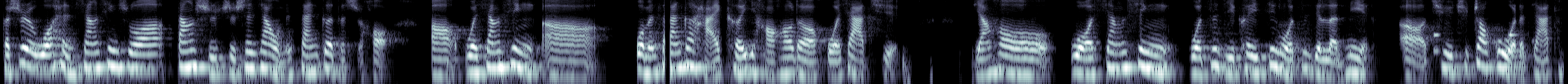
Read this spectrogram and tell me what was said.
可是我很相信说，当时只剩下我们三个的时候，呃，我相信呃，我们三个还可以好好的活下去。然后我相信我自己可以尽我自己的能力，呃，去去照顾我的家庭。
